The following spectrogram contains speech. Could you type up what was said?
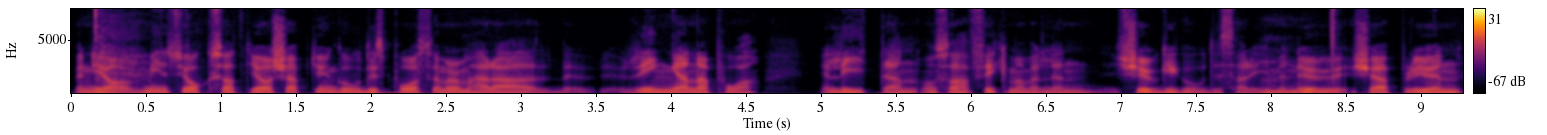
Men jag minns ju också att jag köpte ju en godispåse med de här äh, ringarna på, en liten, och så fick man väl en 20 godisar i. Men Mm. nu köper du ju en,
